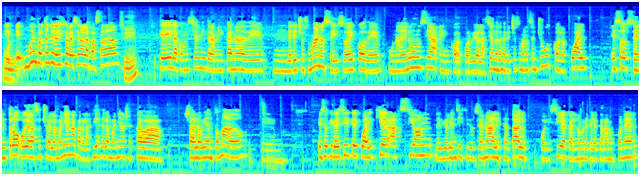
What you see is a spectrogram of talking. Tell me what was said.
Muy Eh, eh, muy importante, lo dije recién a la pasada, Sí. que la Comisión Interamericana de mm, Derechos Humanos se hizo eco de una denuncia en por violación de los derechos humanos en Chubut, con lo cual eso se entró hoy a las 8 de la mañana, para las 10 de la mañana ya estaba, ya lo habían tomado. Eh, eso quiere decir que cualquier acción de violencia institucional, estatal policíaca, el nombre que le querramos poner,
